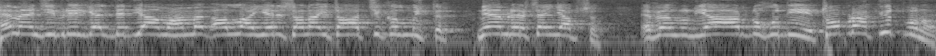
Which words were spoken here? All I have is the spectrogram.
Hemen Cibril geldi dedi ya Muhammed Allah yeri sana itaat kılmıştır. Ne emrersen yapsın. Efendim ya arduhu değil toprak yut bunu.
